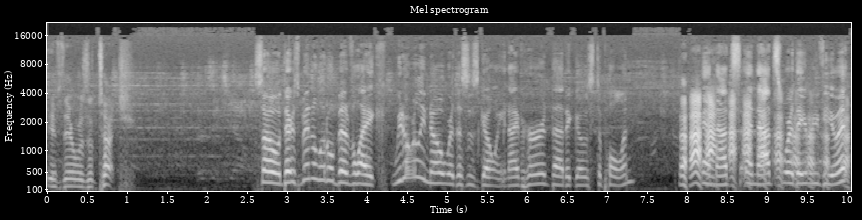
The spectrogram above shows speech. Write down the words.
if there was a touch. So there's been a little bit of like we don't really know where this is going. I've heard that it goes to Poland, and that's and that's where they review it.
